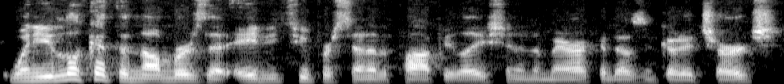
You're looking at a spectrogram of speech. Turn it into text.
when you look at the numbers that 82% of the population in America doesn't go to church,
